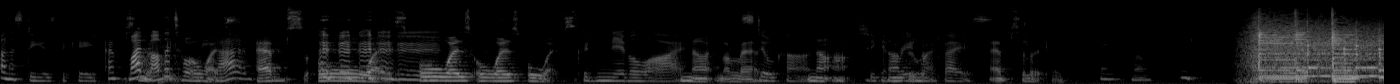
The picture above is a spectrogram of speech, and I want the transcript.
honesty is the key. Absolutely. My mother taught always. me that. Abs- always, always, always, always. Could never lie. No, not allowed. Still can't. no, She can can't read my it. face. Absolutely. Thanks, mum. Thank you.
